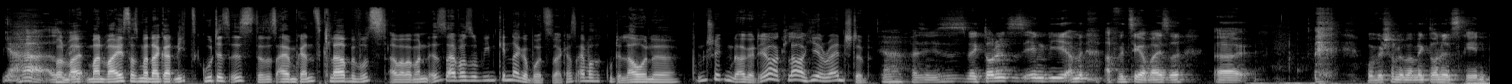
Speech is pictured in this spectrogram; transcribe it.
Ja, also Man, man weiß, dass man da gerade nichts Gutes ist, das ist einem ganz klar bewusst, aber man ist einfach so wie ein Kindergeburtstag. Hast einfach gute Laune. Ein Chicken Nugget, ja klar, hier, Ranch-Dip. Ja, weiß ich nicht. Ist, McDonalds ist irgendwie, am- ach witzigerweise, äh, wo wir schon über McDonalds reden,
